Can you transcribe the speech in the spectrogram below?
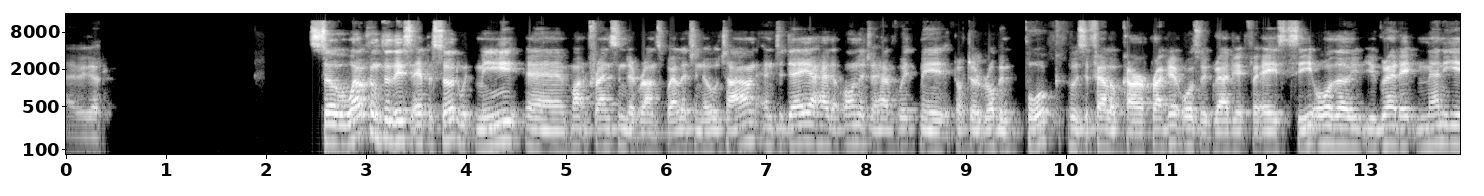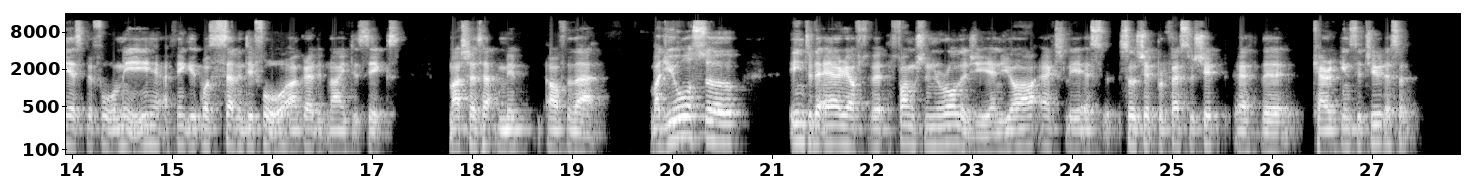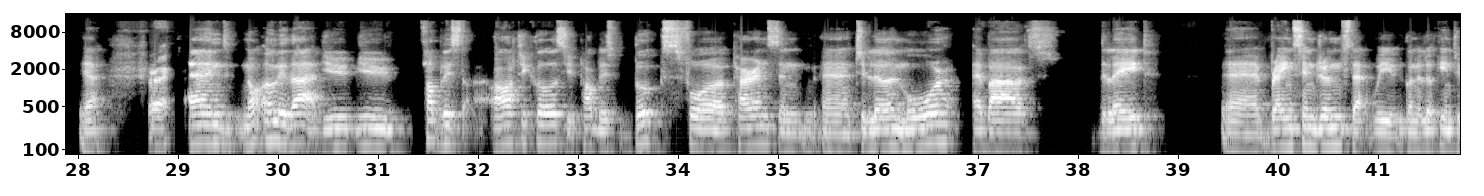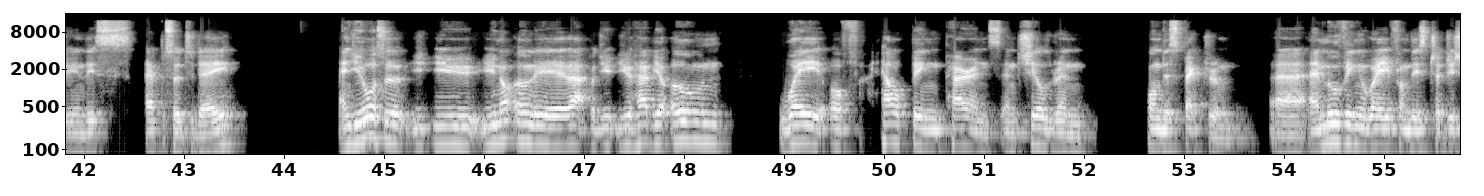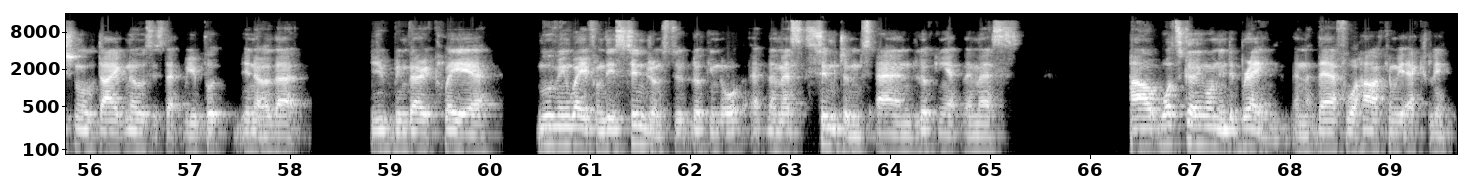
There we go. So, welcome to this episode with me, uh, Martin Fransson, that runs Welledge in Old Town. And today I had the honor to have with me Dr. Robin Pauc, who's a fellow chiropractor, also a graduate for ASC, Although you graduated many years before me, I think it was 74, I graduated 96. Much has happened after that. But you also into the area of uh, functional neurology, and you are actually associate professorship at the Carrick Institute as a yeah. Correct. And not only that you you published articles, you published books for parents and uh, to learn more about delayed uh, brain syndromes that we're going to look into in this episode today. And you also you you not only that, but you you have your own way of helping parents and children on the spectrum uh, and moving away from this traditional diagnosis that you put, you know, that you've been very clear moving away from these syndromes to looking at them as symptoms and looking at them as how what's going on in the brain and therefore how can we actually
